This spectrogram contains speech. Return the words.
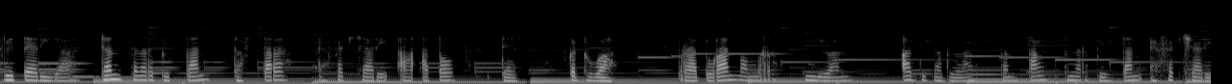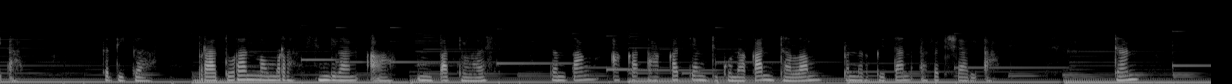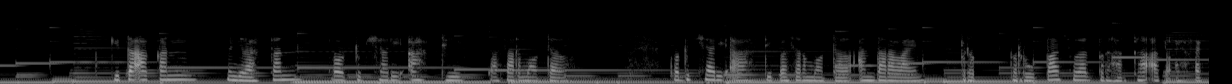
kriteria dan penerbitan daftar efek syariah atau DES Kedua, Peraturan Nomor 9 A13 tentang penerbitan efek syariah. Ketiga, Peraturan Nomor 9A 14 tentang akad-akad yang digunakan dalam penerbitan efek syariah. Dan kita akan menjelaskan produk syariah di pasar modal. Produk syariah di pasar modal antara lain berupa surat berharga atau efek.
